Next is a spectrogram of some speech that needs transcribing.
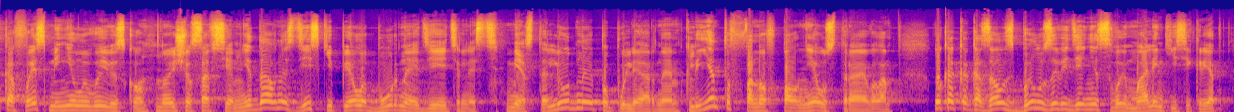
кафе сменило вывеску, но еще совсем недавно здесь кипела бурная деятельность. Место людное, популярное. Клиентов оно вполне устраивало. Но, как оказалось, был у заведения свой маленький секрет,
